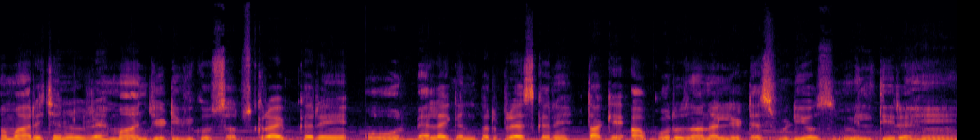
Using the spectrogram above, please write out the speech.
ہمارے چینل رحمان جی ٹی وی کو سبسکرائب کریں اور بیل آئیکن پر پریس کریں تاکہ آپ کو روزانہ لیٹسٹ ویڈیوز ملتی رہیں۔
